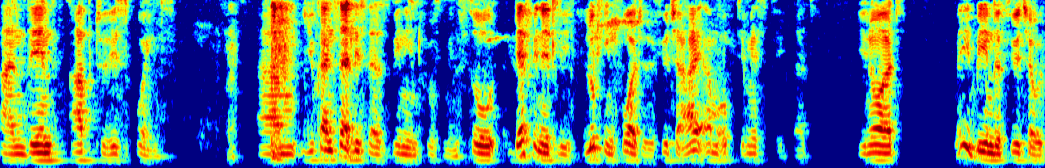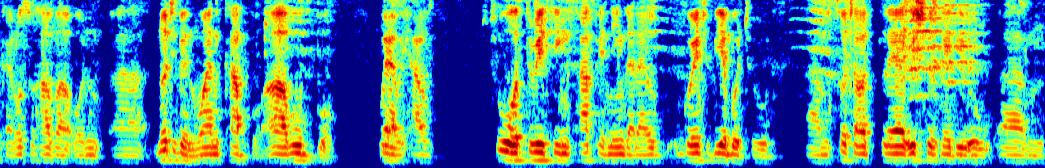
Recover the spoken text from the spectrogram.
and then up to this point, um, you can say at least there's been improvement. So definitely looking forward to the future. I am optimistic that you know what, maybe in the future we can also have our own, uh, not even one cup, our Ubo, where we have two or three things happening that are going to be able to um, sort out player issues. Maybe um,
